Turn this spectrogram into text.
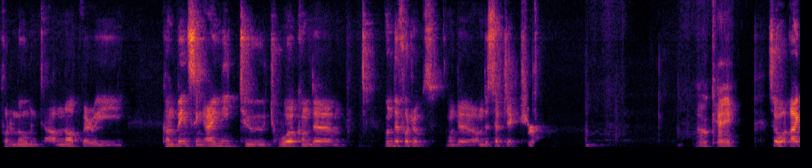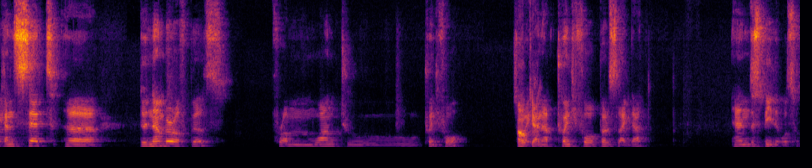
for the moment are not very convincing. I need to, to work on the on the photos, on the on the subject. Sure. Okay. So I can set uh, the number of pulse from one to twenty-four. So I can have twenty-four pulse like that, and the speed also.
